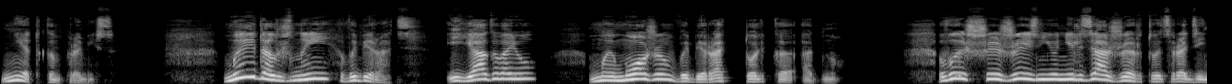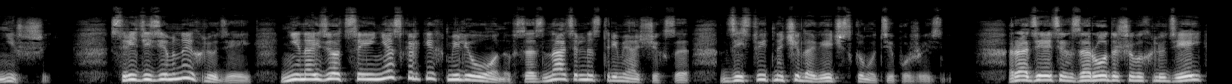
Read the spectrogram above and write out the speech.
нет компромисса. Мы должны выбирать. И я говорю, мы можем выбирать только одно. Высшей жизнью нельзя жертвовать ради низшей. Среди земных людей не найдется и нескольких миллионов, сознательно стремящихся к действительно человеческому типу жизни. Ради этих зародышевых людей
